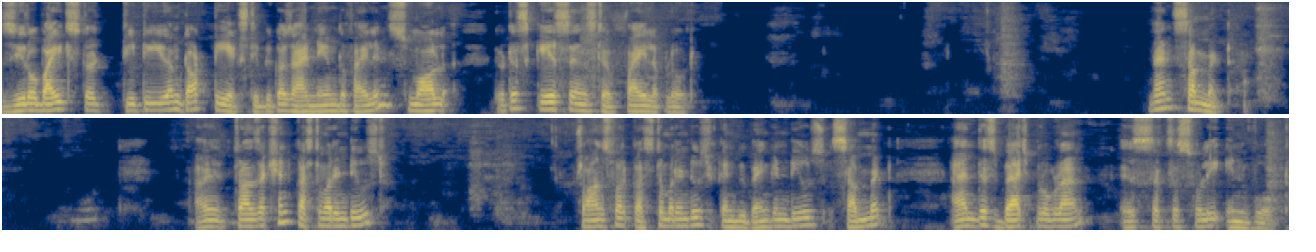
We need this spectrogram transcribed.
0 bytes to ttum.txt because i named the file in small it is case sensitive file upload. Then submit Transaction customer induced. Transfer customer induced. It can be bank induced submit. And this batch program is successfully invoked.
